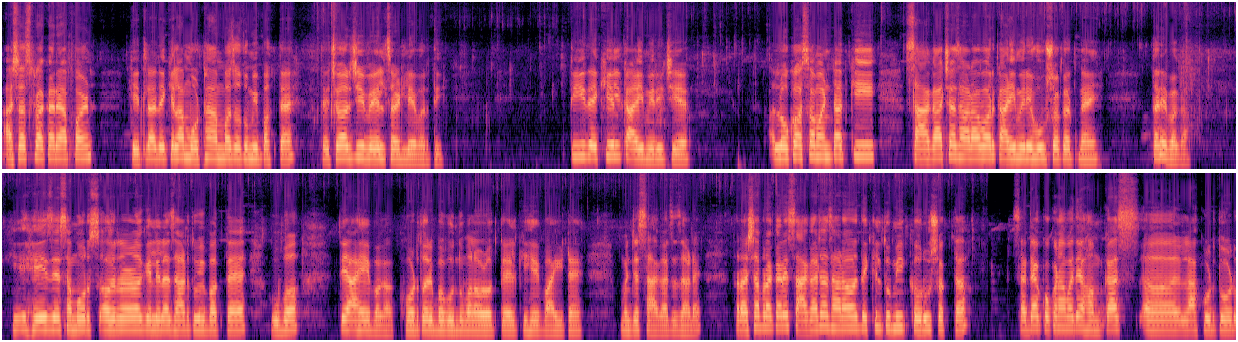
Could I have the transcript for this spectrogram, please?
अशाच प्रकारे आपण इथला देखील हा मोठा आंबा जो तुम्ही बघताय त्याच्यावर जी वेल चढली आहे वरती ती देखील काळी मिरीची आहे. लोक असं म्हणतात की सागाच्या झाडावर काळी मिरी होऊ शकत नाही. तर हे बघा ही हे जे समोर सरळ गेलेलं झाड तुम्ही बघताय उभं ते आहे बघा. खोड तरी बघून तुम्हाला ओळखता येईल की हे वाईट आहे म्हणजे सागाचं झाड आहे. तर अशा प्रकारे सागाच्या झाडावर देखील तुम्ही करू शकता. सध्या कोकणामध्ये हमखास लाकूडतोड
